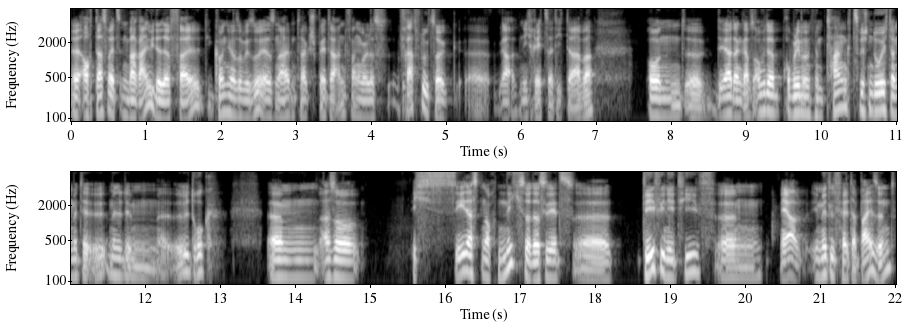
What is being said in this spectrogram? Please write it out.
äh, auch das war jetzt in Bahrain wieder der Fall. Die konnten ja sowieso erst einen halben Tag später anfangen, weil das Frachtflugzeug äh, ja nicht rechtzeitig da war. Und äh, ja, dann gab es auch wieder Probleme mit einem Tank zwischendurch, dann mit, Öl, mit dem äh, Öldruck. Ähm, also ich sehe das noch nicht so, dass sie jetzt äh, definitiv ähm, ja, im Mittelfeld dabei sind.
